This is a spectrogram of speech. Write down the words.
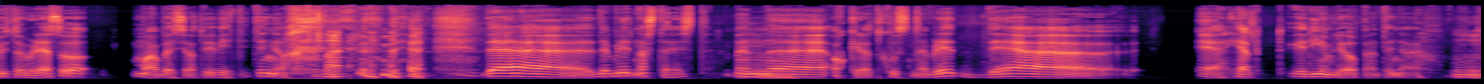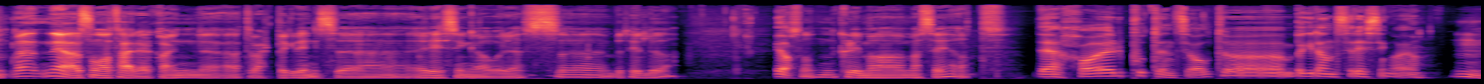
utover det så må jeg bare si at vi vet ikke ennå. Nei. det, det, det blir neste høst. Men Mm. uh, akkurat hvordan det blir, det er helt rimelig åpent ennå, ja. Mm. Men er det sånn at dette kan etter hvert begrense reisinga vår eh, betydelig, da? Ja. Sånn klimamessig? At Det har potensial til å begrense reisinga, ja. mm.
